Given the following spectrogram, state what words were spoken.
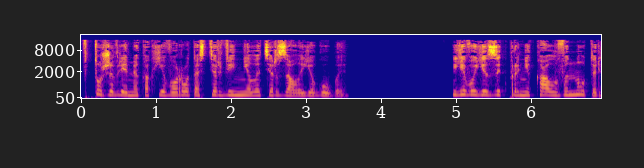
в то же время как его рот остервенело терзал ее губы. Его язык проникал внутрь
